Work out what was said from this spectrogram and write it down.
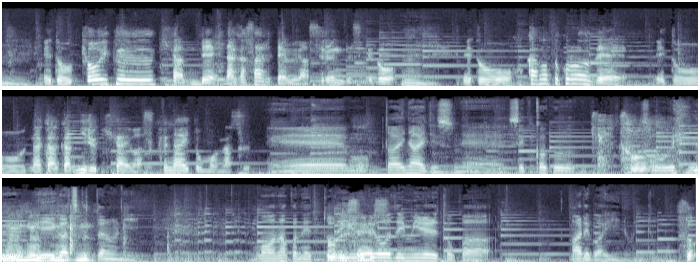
ん。えっと、教育機関で流されたりはするんですけど、うん。えっと、他のところで、えっと、なかなか見る機会は少ないと思います。えー、もったいないですね。せっかくそう。いう映画作ったのに、まあなんかネットで有料で見れるとかあればいいのにと思うそう、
